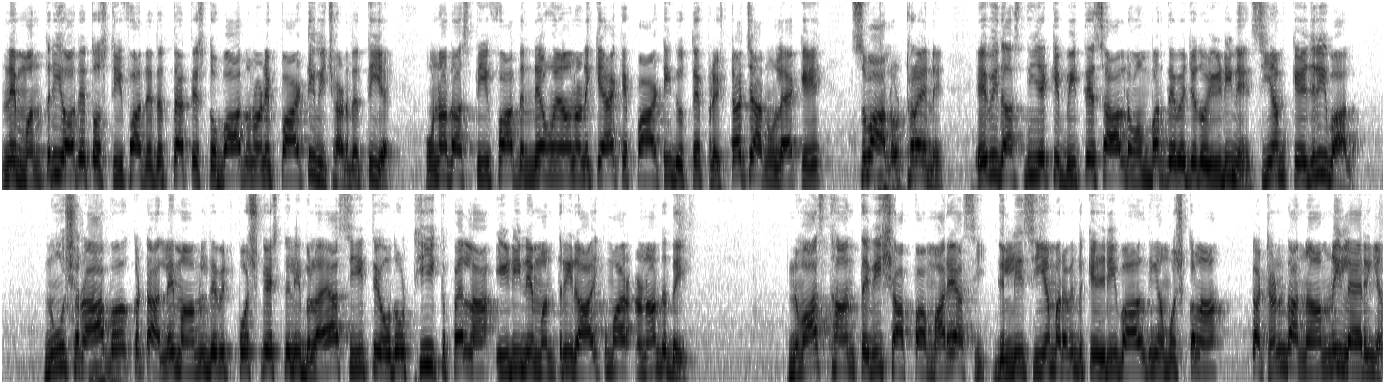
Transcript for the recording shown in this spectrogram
ਨੇ ਮੰਤਰੀ ਅਹੁਦੇ ਤੋਂ ਅਸਤੀਫਾ ਦੇ ਦਿੱਤਾ ਤੇ ਇਸ ਤੋਂ ਬਾਅਦ ਉਹਨਾਂ ਨੇ ਪਾਰਟੀ ਵੀ ਛੱਡ ਦਿੱਤੀ ਹੈ। ਉਹਨਾਂ ਦਾ ਅਸਤੀਫਾ ਦਿੰਦੇ ਹੋਇਆਂ ਉਹਨਾਂ ਨੇ ਕਿਹਾ ਕਿ ਪਾਰਟੀ ਦੇ ਉੱਤੇ ਭ੍ਰਿਸ਼ਟਾਚਾਰ ਨੂੰ ਲੈ ਕੇ ਸਵਾਲ ਉੱਠ ਰਹੇ ਨੇ। ਇਹ ਵੀ ਦੱਸਦੀ ਹੈ ਕਿ ਬੀਤੇ ਸਾਲ ਨਵੰਬਰ ਦੇ ਵਿੱਚ ਜਦੋਂ ਈਡੀ ਨੇ ਸੀਐਮ ਕੇਜਰੀਵਾਲ ਨੂੰ ਸ਼ਰਾਬ ਘਟਾਲੇ ਮਾਮਲੇ ਦੇ ਵਿੱਚ ਪੁੱਛਗਿੱਛ ਦੇ ਲਈ ਬੁਲਾਇਆ ਸੀ ਤੇ ਉਦੋਂ ਠੀਕ ਪਹਿਲਾਂ ਈਡੀ ਨੇ ਮੰਤਰੀ ਰਾਜ ਕੁਮਾਰ ਆਨੰਦ ਦੇ ਨਿਵਾਸ ਸਥਾਨ ਤੇ ਵੀ ਛਾਪਾ ਮਾਰਿਆ ਸੀ। ਦਿੱਲੀ ਸੀਐਮ ਅਰਵਿੰਦ ਕੇਜਰੀਵਾਲ ਦੀਆਂ ਮੁਸ਼ਕਲਾਂ ਘਟਣ ਦਾ ਨਾਮ ਨਹੀਂ ਲੈ ਰਹੀਆਂ।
